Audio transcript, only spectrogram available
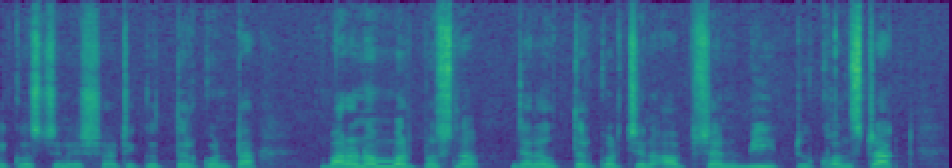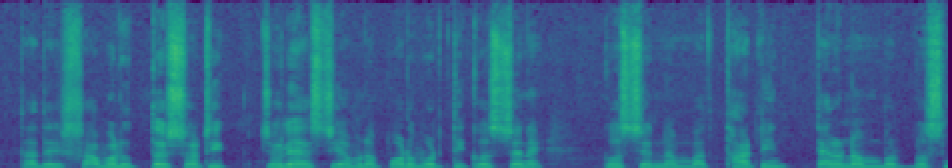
এই কোশ্চেনের সঠিক উত্তর কোনটা। বারো নম্বর প্রশ্ন, যারা উত্তর করছেন অপশান বি টু কনস্ট্রাক্ট তাদের সবার উত্তর সঠিক। চলে আসছি আমরা পরবর্তী কোশ্চেনে কোশ্চেন নাম্বার থার্টিন তেরো নম্বর প্রশ্ন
